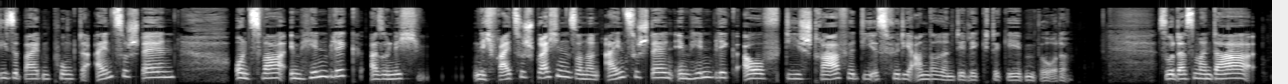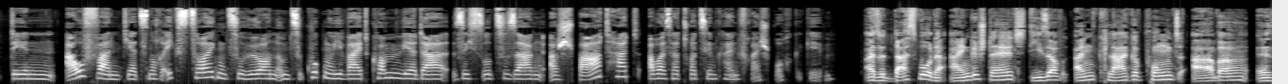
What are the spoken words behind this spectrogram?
diese beiden Punkte einzustellen. Und zwar im Hinblick, also nicht nicht freizusprechen, sondern einzustellen im Hinblick auf die Strafe, die es für die anderen Delikte geben würde. So dass man da den Aufwand, jetzt noch x Zeugen zu hören, um zu gucken, wie weit kommen wir da, sich sozusagen erspart hat, aber es hat trotzdem keinen Freispruch gegeben. Also das wurde eingestellt, dieser Anklagepunkt, aber äh,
